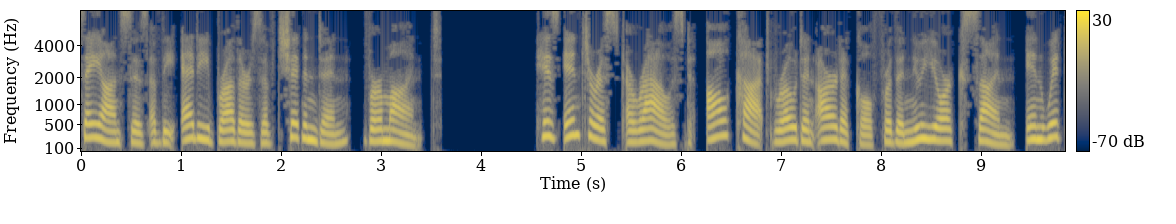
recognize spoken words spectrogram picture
séances of the Eddy brothers of Chittenden, Vermont. His interest aroused, Olcott wrote an article for the New York Sun, in which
